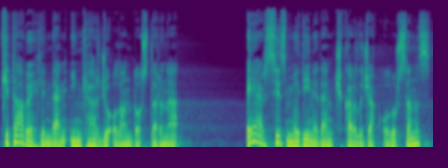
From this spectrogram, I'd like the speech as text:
kitap ehlinden inkarcı olan dostlarına, eğer siz Medine'den çıkarılacak olursanız,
